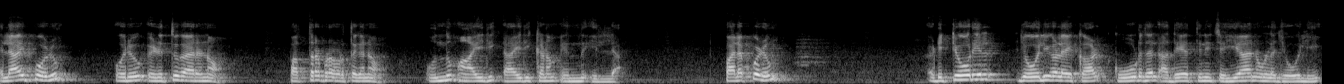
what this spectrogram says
എല്ലായ്പ്പോഴും ഒരു എഴുത്തുകാരനോ പത്രപ്രവർത്തകനോ ഒന്നും ആയിരി ആയിരിക്കണം എന്ന് ഇല്ല. പലപ്പോഴും എഡിറ്റോറിയൽ ജോലികളേക്കാൾ കൂടുതൽ അദ്ദേഹത്തിന് ചെയ്യാനുള്ള ജോലി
